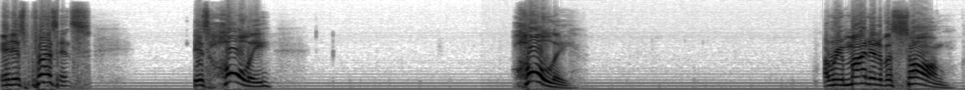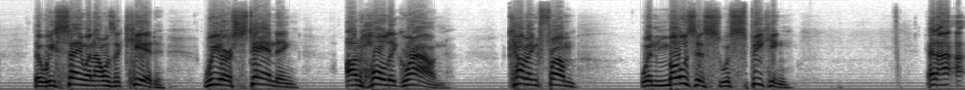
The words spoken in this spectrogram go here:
And his presence is holy, holy. I'm reminded of a song that we sang when I was a kid. We are standing on holy ground, coming from when Moses was speaking. And I,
